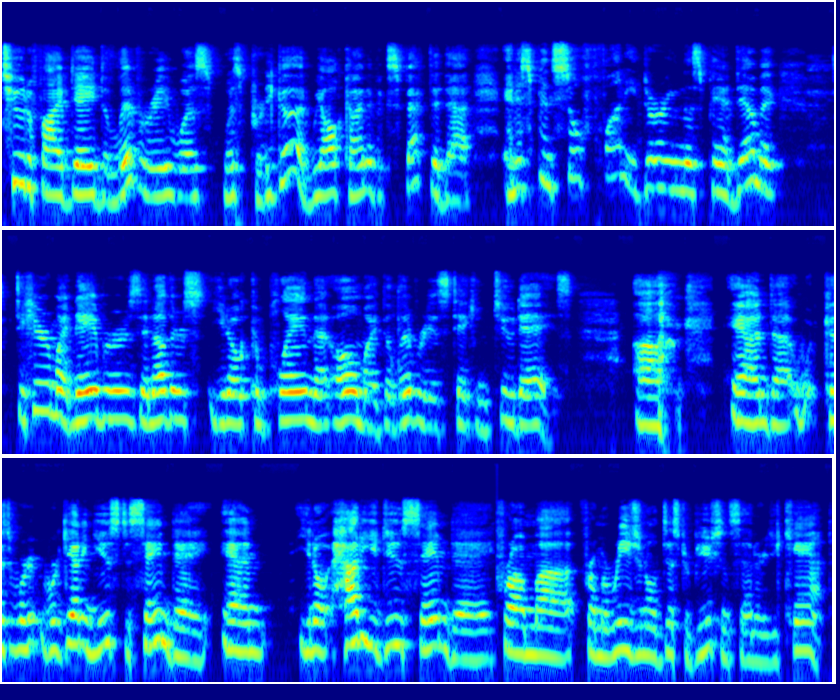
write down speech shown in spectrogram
two to five day delivery was was pretty good we all kind of expected that and it's been so funny during this pandemic to hear my neighbors and others, you know, complain that oh, my delivery is taking two days, uh, and because uh, we're we're getting used to same day, and you know, how do you do same day from uh, from a regional distribution center? You can't,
